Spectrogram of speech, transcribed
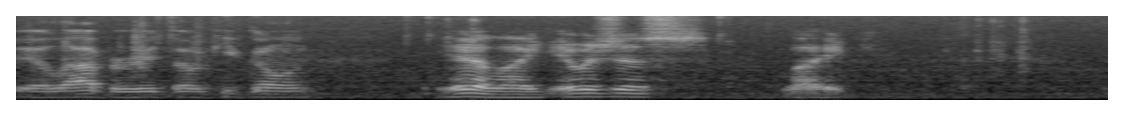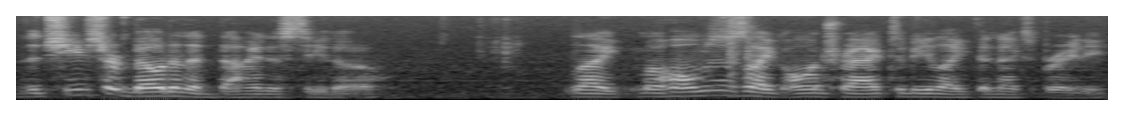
Yeah, elaborate though, keep going. Yeah, like it was just like the Chiefs are building a dynasty though. Like Mahomes is like on track to be like the next Brady.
